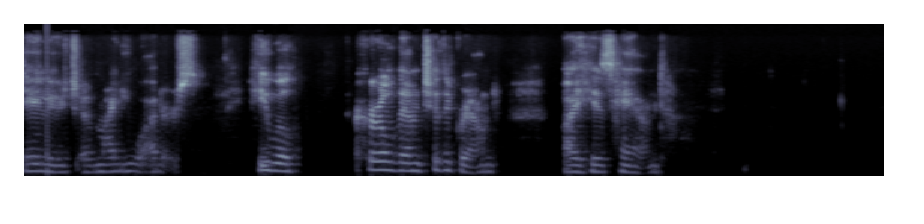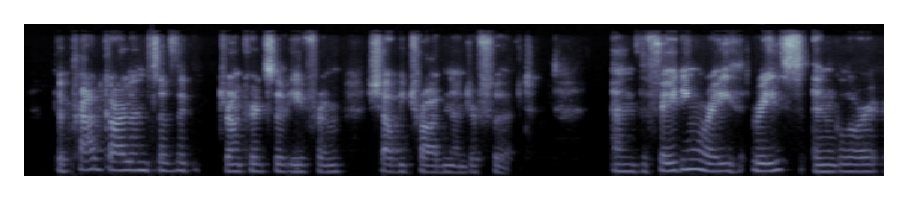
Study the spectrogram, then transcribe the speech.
deluge of mighty waters. He will hurl them to the ground by his hand. The proud garlands of the drunkards of Ephraim shall be trodden underfoot, and the fading wreaths and glory,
